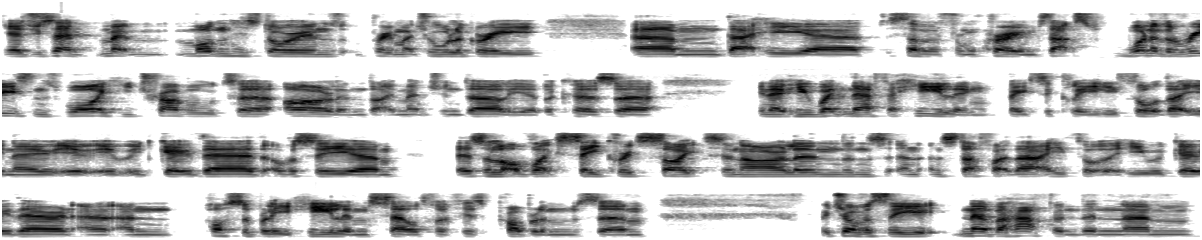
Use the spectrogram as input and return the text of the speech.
as you said, modern historians pretty much all agree um, that he uh, suffered from Crohn's. That's one of the reasons why he travelled to Ireland that I mentioned earlier, because uh, you know, he went there for healing. Basically, he thought that you know it, it would go there. Obviously, um, there's a lot of like sacred sites in Ireland and, and, and stuff like that. He thought that he would go there and, and possibly heal himself of his problems, um, which obviously never happened. And um,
